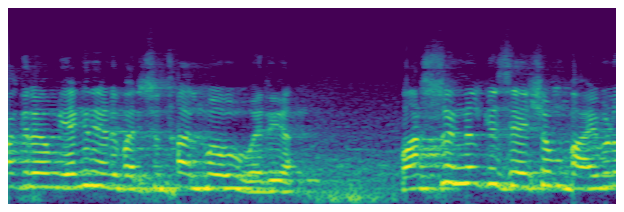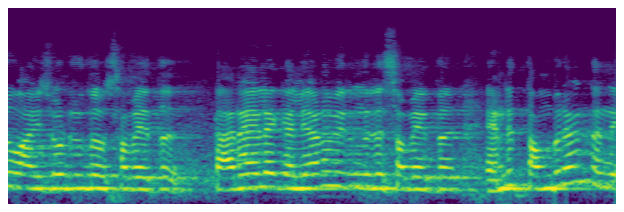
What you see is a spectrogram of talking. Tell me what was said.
ആഗ്രഹം എങ്ങനെയാണ് പരിശുദ്ധാത്മാവ് വരിക? വർഷങ്ങൾക്ക് ശേഷം ബൈബിൾ വായിച്ചുകൊണ്ടിരുന്ന സമയത്ത് കാനായിലെ കല്യാണം വരുന്നതിന്റെ സമയത്ത് എന്റെ തമ്പുരാൻ തന്നെ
